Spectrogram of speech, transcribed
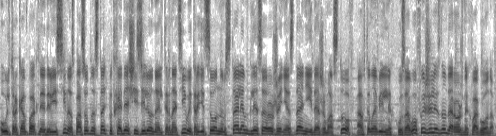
Ультракомпактная древесина способна стать подходящей зеленой альтернативой традиционным сталям для сооружения зданий и даже мостов, автомобильных кузовов и железнодорожных вагонов.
